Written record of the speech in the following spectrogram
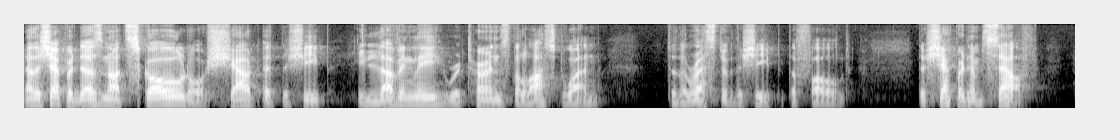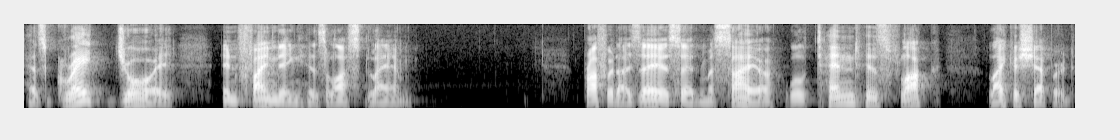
Now, the shepherd does not scold or shout at the sheep. He lovingly returns the lost one to the rest of the sheep, the fold. The shepherd himself has great joy in finding his lost lamb. Prophet Isaiah said, Messiah will tend his flock like a shepherd.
